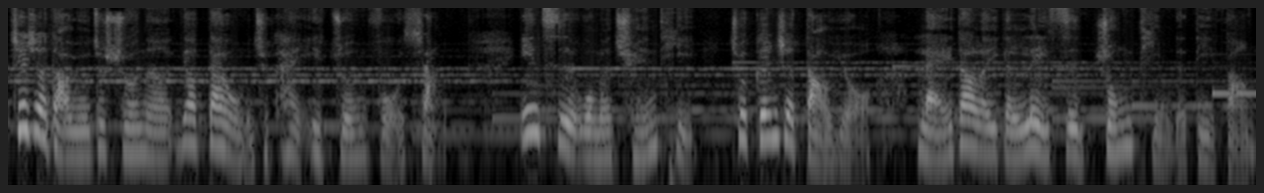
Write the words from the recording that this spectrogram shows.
接着导游就说呢要带我们去看一尊佛像，因此我们全体就跟着导游来到了一个类似中庭的地方。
